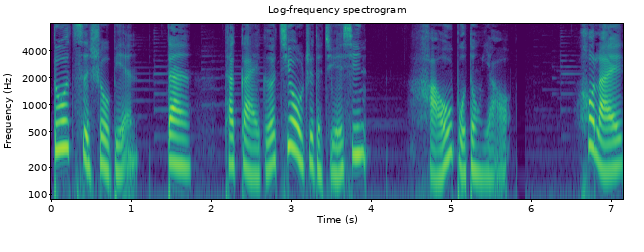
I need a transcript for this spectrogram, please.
多次受贬，但他改革旧制的决心毫不动摇。后来，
